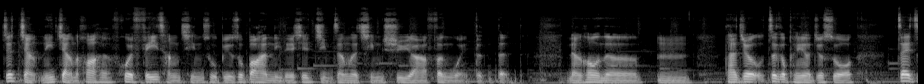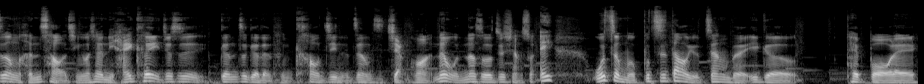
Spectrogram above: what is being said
就讲你讲的话会会非常清楚，比如说包含你的一些紧张的情绪啊、氛围等等的。然后呢，嗯，他就这个朋友就说，在这种很吵的情况下，你还可以就是跟这个人很靠近的这样子讲话。那我那时候就想说，哎，我怎么不知道有这样的一个 p a p e 嘞，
